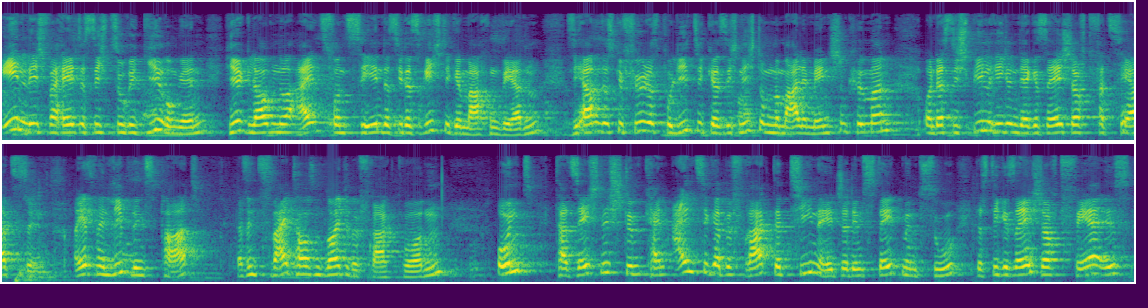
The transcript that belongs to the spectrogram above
Ähnlich verhält es sich zu Regierungen. Hier glauben nur eins von zehn, dass sie das Richtige machen werden. Sie haben das Gefühl, dass Politiker sich nicht um normale Menschen kümmern und dass die Spielregeln der Gesellschaft verzerrt sind. Und jetzt mein Lieblingspart. Da sind 2000 Leute befragt worden und tatsächlich stimmt kein einziger befragter Teenager dem Statement zu, dass die Gesellschaft fair ist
